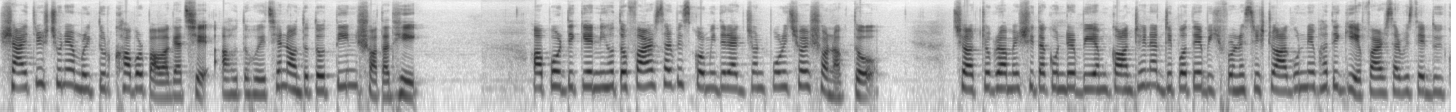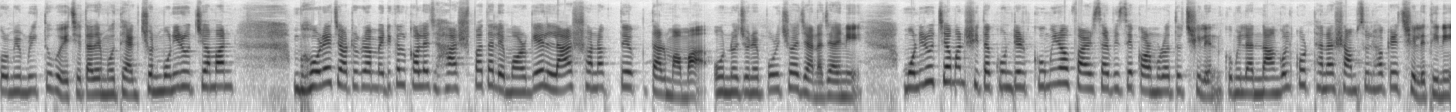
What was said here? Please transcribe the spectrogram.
সাঁত্রিশ জনের মৃত্যুর খবর পাওয়া গেছে। আহত হয়েছেন অন্তত তিন শতাধিক। অপরদিকে নিহত ফায়ার সার্ভিস কর্মীদের একজন পরিচয় শনাক্ত। চট্টগ্রামের সীতাকুণ্ডের বিএম কন্টেইনার ডিপোতে বিস্ফোরণে সৃষ্ট আগুন নেভাতে গিয়ে ফায়ার সার্ভিসের দুই কর্মীর মৃত্যু হয়েছে। তাদের মধ্যে একজন মনিরুজ্জামান ভোরে চট্টগ্রাম মেডিকেল কলেজ হাসপাতালে মর্গে, লাশ শনাক্তে তার মামা। অন্যজনের পরিচয় জানা যায়নি। মনিরুজ্জামান সীতাকুণ্ডের কুমিরা ফায়ার সার্ভিসে কর্মরত ছিলেন। কুমিল্লার নাঙ্গলকোট থানার শামসুল হকের ছেলে তিনি।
